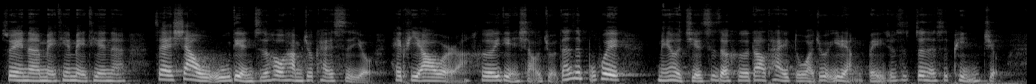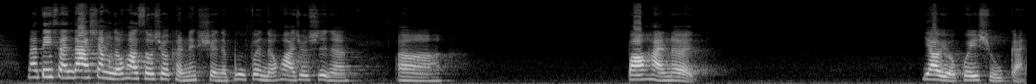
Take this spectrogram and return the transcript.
所以呢，每天每天呢，在下午五点之后，他们就开始有 happy hour 啊，喝一点小酒，但是不会没有节制的喝到太多啊，就一两杯，就是真的是品酒。那第三大项的话，social connection 的部分的话，就是呢，呃，包含了。要有归属感，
